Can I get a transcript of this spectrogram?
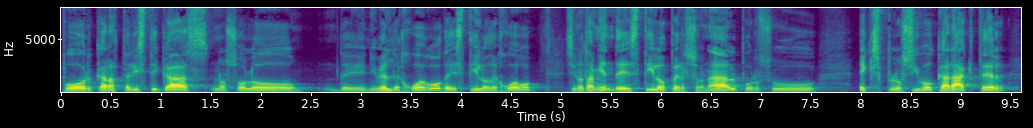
por características no solo de nivel de juego, de estilo de juego, sino también de estilo personal, por su explosivo carácter,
